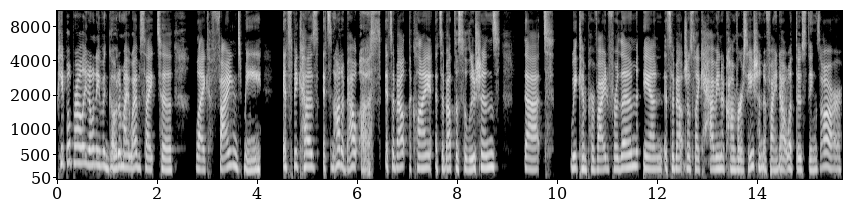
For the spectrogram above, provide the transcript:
people probably don't even go to my website to like find me. It's because it's not about us, it's about the client, it's about the solutions that we can provide for them. And it's about just like having a conversation to find out what those things are.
